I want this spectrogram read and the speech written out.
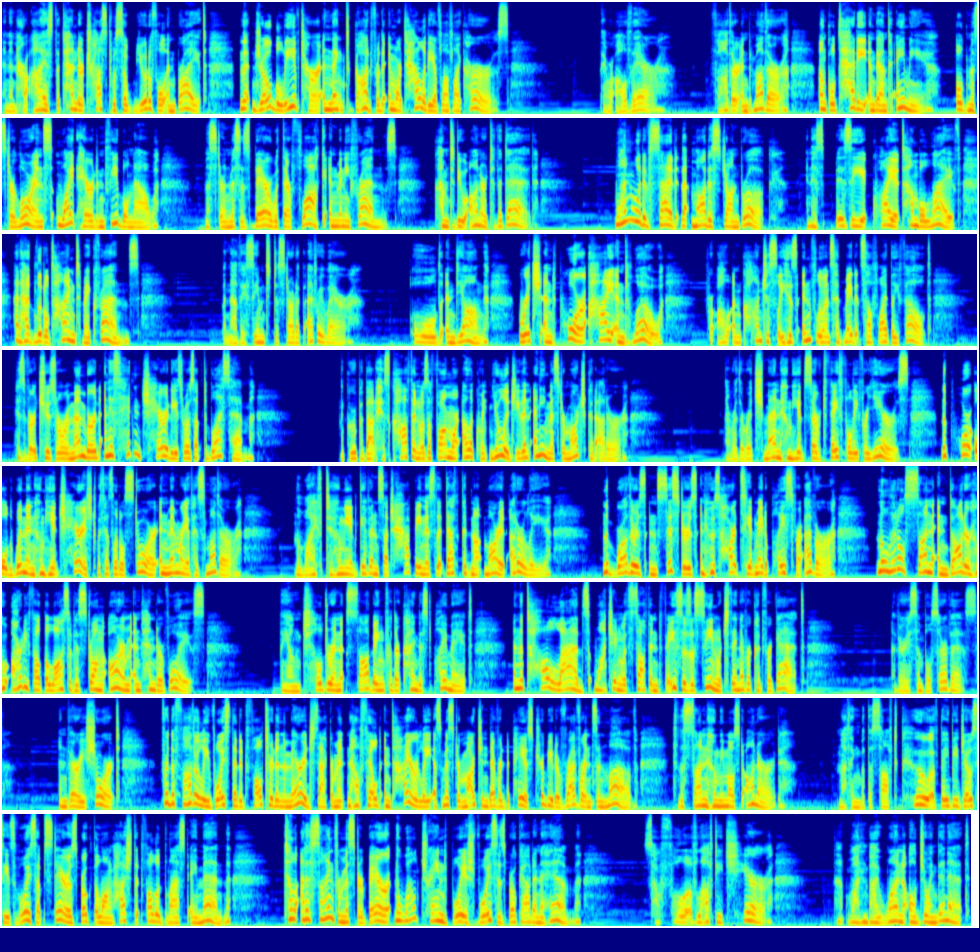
and in her eyes the tender trust was so beautiful and bright that Jo believed her and thanked God for the immortality of love like hers. They were all there father and mother, Uncle Teddy and Aunt Amy, old Mr. Laurence, white haired and feeble now, Mr. and Mrs. Bhaer with their flock and many friends, come to do honor to the dead. One would have said that modest John Brooke, in his busy, quiet, humble life, had had little time to make friends. But now they seemed to start up everywhere old and young, rich and poor, high and low, for all unconsciously his influence had made itself widely felt. His virtues were remembered, and his hidden charities rose up to bless him. The group about his coffin was a far more eloquent eulogy than any Mr. March could utter. There were the rich men whom he had served faithfully for years, the poor old women whom he had cherished with his little store in memory of his mother, the wife to whom he had given such happiness that death could not mar it utterly, the brothers and sisters in whose hearts he had made a place forever, the little son and daughter who already felt the loss of his strong arm and tender voice, the young children sobbing for their kindest playmate and the tall lads watching with softened faces a scene which they never could forget. A very simple service, and very short, for the fatherly voice that had faltered in the marriage sacrament now failed entirely as Mr. March endeavored to pay his tribute of reverence and love to the son whom he most honored. Nothing but the soft coo of baby Josie's voice upstairs broke the long hush that followed the last amen, till at a sign from Mr. Bhaer, the well trained boyish voices broke out in a hymn, so full of lofty cheer that one by one all joined in it,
